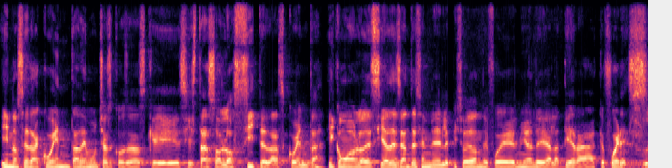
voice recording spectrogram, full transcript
Y no se da cuenta de muchas cosas que si estás solo sí te das cuenta. Y como lo decía desde antes en el episodio donde fue el mío de a la tierra que fueres,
